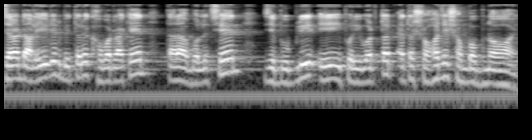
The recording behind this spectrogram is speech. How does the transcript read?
যারা ডালিউডের ভিতরে খবর রাখেন, তারা বলেছেন যে বুবলির এই পরিবর্তন এত সহজে সম্ভব নয়।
